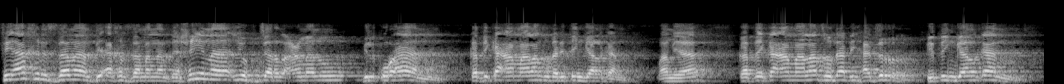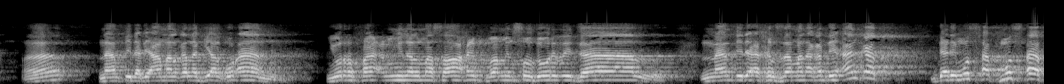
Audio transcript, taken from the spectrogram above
Fi akhir zaman, di akhir zaman nanti hina yuhjarul amalu bil Quran. Ketika amalan sudah ditinggalkan. Paham ya? Ketika amalan sudah dihajar, ditinggalkan. Nah, tidak diamalkan lagi Al-Qur'an. Yurfa' minal masahif wa min sudurir rijal. Nanti di akhir zaman akan diangkat dari mushaf-mushaf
